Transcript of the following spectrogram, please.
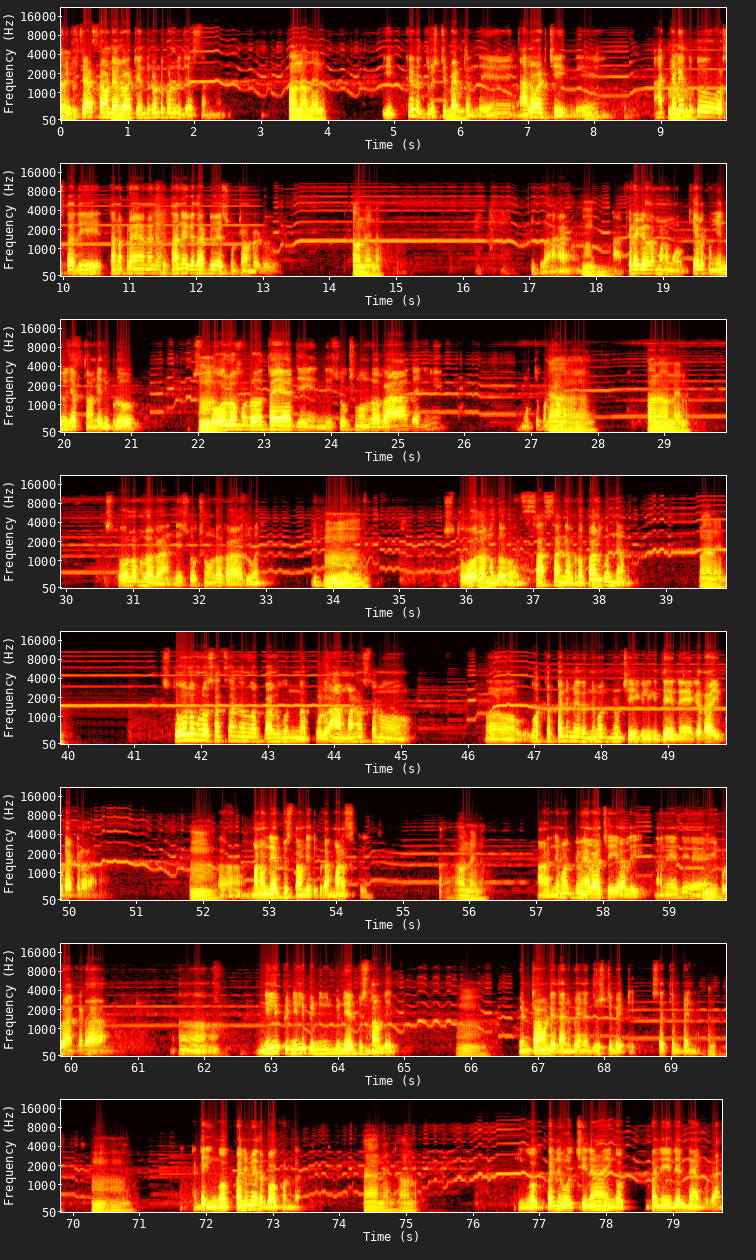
ఇప్పుడు చేస్తా ఉండే. అలవాటు ఏంది? రెండు పనులు చేస్తాను. ఇక్కడ దృష్టి. పెట్టండి అలవాటు చేయింది అక్కడ. ఎందుకు వస్తది? తన ప్రయాణానికి తానే కదా అడ్డు వేసుకుంటా ఉన్నాడు. అవునాయన ఇప్పుడు అక్కడే కదా మనము కీలకం ఎందుకు చెప్తా ఉండేది ఇప్పుడు. స్థూలములో తయారు చేయింది సూక్ష్మంలో రాదని ముత్తుకుంటా స్థూలంలో రాంది సూక్ష్మంలో రాదు అని. ఇప్పుడు. స్థూలములో సత్సంగంలో పాల్గొన్నాము. స్థూలంలో సత్సంగంలో పాల్గొన్నప్పుడు ఆ మనస్సును ఒక్క పని మీద నిమగ్నం చేయగలిగితేనే కదా ఇప్పుడు అక్కడ మనం నేర్పిస్తా ఉండేది ఇప్పుడు ఆ మనసుకి అవునండి. ఆ నిమగ్నం ఎలా చేయాలి అనేది. ఇప్పుడు అక్కడ నిలిపి నిలిపి నిలిపి నేర్పిస్తా ఉండేది. వింటా ఉండే దానిపైన దృష్టి పెట్టి సత్యం పైన. అంటే ఇంకొక పని మీద పోకుండా. అవును. ఇంకొక పని వచ్చినా ఇంకొక పని ఏదన్నా కూడా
